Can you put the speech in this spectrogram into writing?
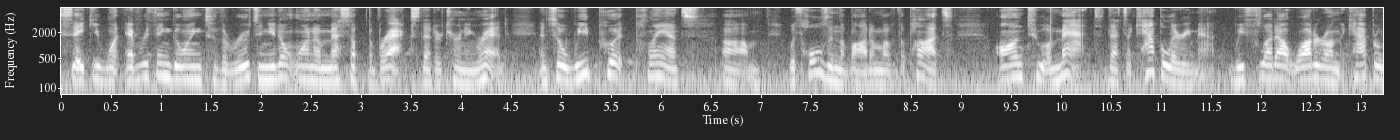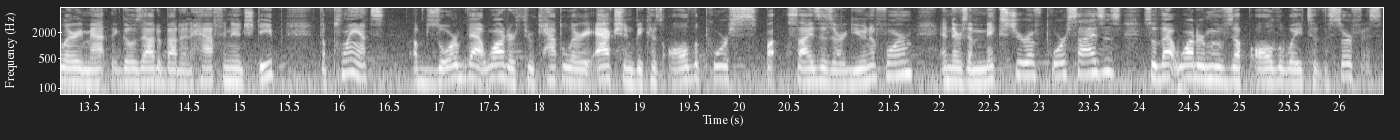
sake, you want everything going to the roots and you don't want to mess up the bracts that are turning red. And so we put plants um, with holes in the bottom of the pots onto a mat that's a capillary mat. We flood out water on the capillary mat that goes out about a half an inch deep. The plants absorb that water through capillary action because all the pore sizes are uniform and there's a mixture of pore sizes so that water moves up all the way to the surface.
